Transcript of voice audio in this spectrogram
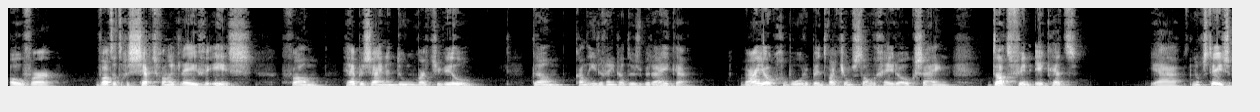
over wat het recept van het leven is, van hebben, zijn en doen wat je wil, dan kan iedereen dat dus bereiken. Waar je ook geboren bent, wat je omstandigheden ook zijn. Dat vind ik het, ja, nog steeds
